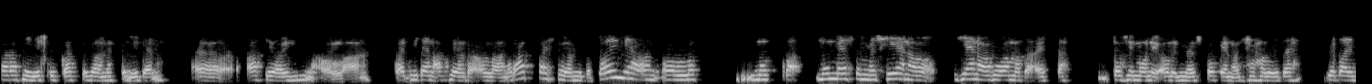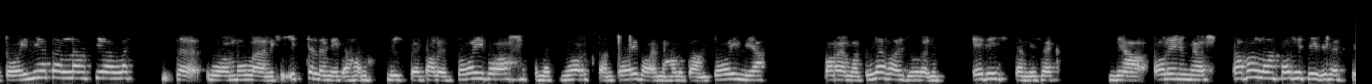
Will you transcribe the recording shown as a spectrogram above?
varsinkin kun katsotaan, että miten ö, asioihin ollaan, tai miten asioita ollaan ratkaistu ja mitä toimia on ollut. Mutta mun mielestä on myös hienoa, hienoa huomata, että tosi moni oli myös kokenut, että he haluavat jotain toimia tällä asialle. Se luo mulle ainakin itselleni tähän liittyen paljon toivoa, että me nuorista on toivoa ja me halutaan toimia paremman tulevaisuuden edistämiseksi. Ja olin myös tavallaan positiivisesti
